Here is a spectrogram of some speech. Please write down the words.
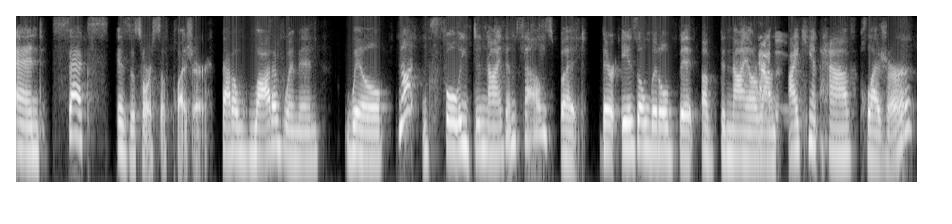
and sex is a source of pleasure that a lot of women will not fully deny themselves, but there is a little bit of denial around Taboo. I can't have pleasure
